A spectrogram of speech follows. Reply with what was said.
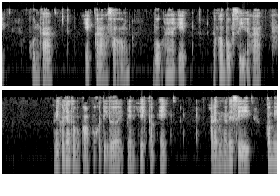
x คูณกับ x กำลัง2บวก 5x แล้วก็บวก 4 นะครับ อันนี้ก็แยกตัวประกอบปกติเลยเป็น x กับ x อะไรคูณกันได้ 4 ก็มี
